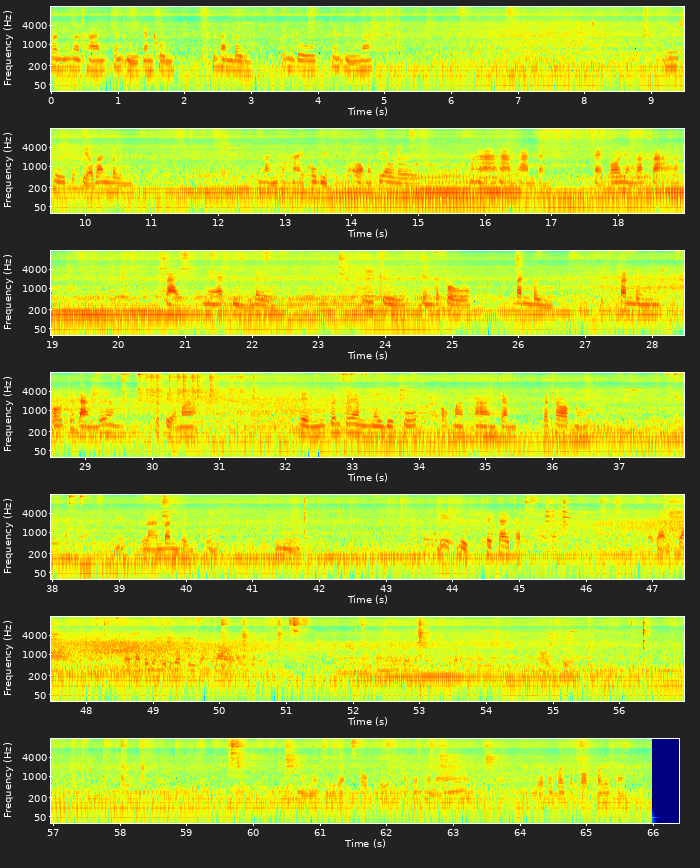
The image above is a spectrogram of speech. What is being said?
วันนี้มาทานเจียมอีกันคุณ ที่บันบึงคุณดูเจียมอีนะ นี่คือก๋วยเตี๋ยวบ้านบึง หลังจากหายโควิดก็ออกมาเที่ยวเลย มาหาอาหารทานกัน แต่ก็ยังรักษา ใส่แมสอยู่เหมือนเดิม นี่คือเย็นตาโฟบ้านบึงบ้านบึงเขาจะดังเรื่อง ก๋วยเตี๋ยวมาก เห็นเพื่อนๆใน YouTube ออกมาทานกันก็ชอบไงนี่ร้านบ้านบึงคุณที่นี่นี่อยู่ใกล้ๆกับศาลเจ้าแต่เราก็ยังไม่รู้ว่าคือศาลเจ้าอะไรทางนี้เลยโอเคหนึ่งนา ทีแล้วโอเคเอาไปกันนะ เดี๋ยวค่อยๆประกอบเข้าด้วยกัน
